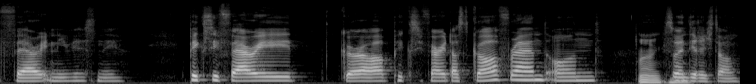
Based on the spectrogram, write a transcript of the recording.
Fairy, nee, wie heißt die? Pixie Fairy Girl, Pixie Fairy Dust Girlfriend und Okay. so in die Richtung.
